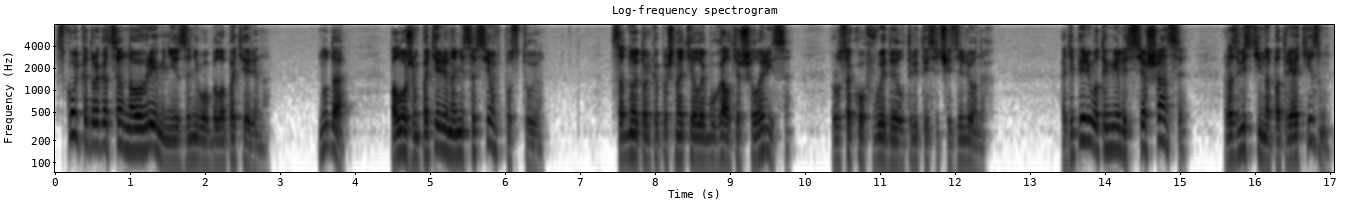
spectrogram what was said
Сколько драгоценного времени из-за него было потеряно? Ну да, положим, потеряно не совсем впустую. С одной только пышнотелой бухгалтерши Ларисы Русаков выдаил 3000 зеленых. А теперь вот имелись все шансы – развести на патриотизм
